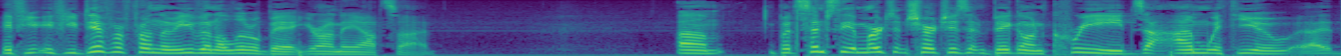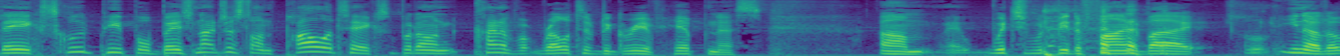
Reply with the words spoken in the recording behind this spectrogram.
If you, if you differ from them even a little bit, you're on the outside. Um, but since the emergent church isn't big on creeds, I'm with you. Uh, they exclude people based not just on politics, but on kind of a relative degree of hipness, um, which would be defined by, you know, the,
